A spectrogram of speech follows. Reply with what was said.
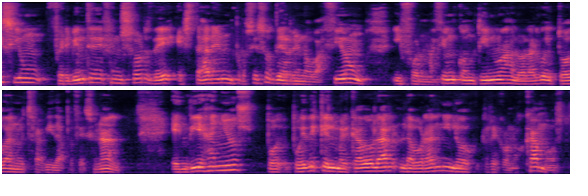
He sido un ferviente defensor de estar en un proceso de renovación y formación continua a lo largo de toda nuestra vida profesional. En 10 años puede que el mercado laboral ni lo reconozcamos,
